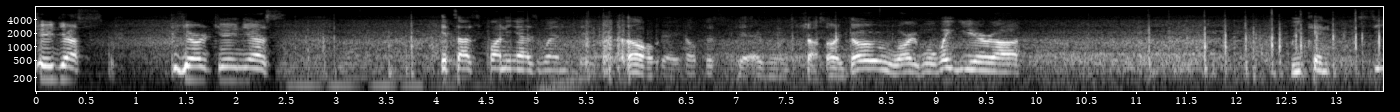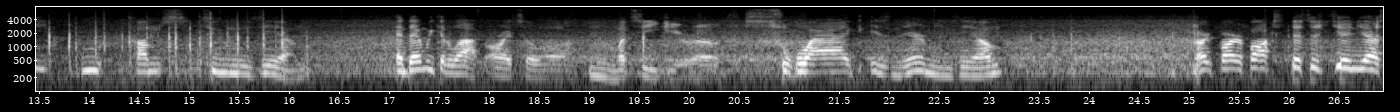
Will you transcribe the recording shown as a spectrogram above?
genius. Pure genius. It's as funny as when they... Oh, okay. Help us get everyone's shots. Alright, go. Alright, we'll wait here. Uh, we can see who comes to museum. And then we can laugh. Alright, so, uh, hmm, let's see here. Uh, swag is near museum. Alright, Firefox, this is genius.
